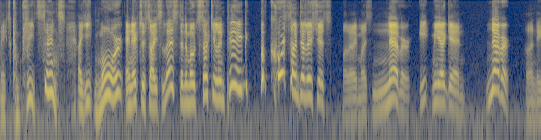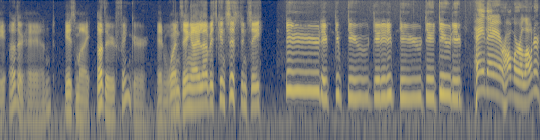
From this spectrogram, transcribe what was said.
makes complete sense. I eat more and exercise less than the most succulent pig. Of course I'm delicious. But I must never eat me again. Never. On the other hand, is my other finger. And one thing I love is consistency. Hey there, Homer Aloner.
